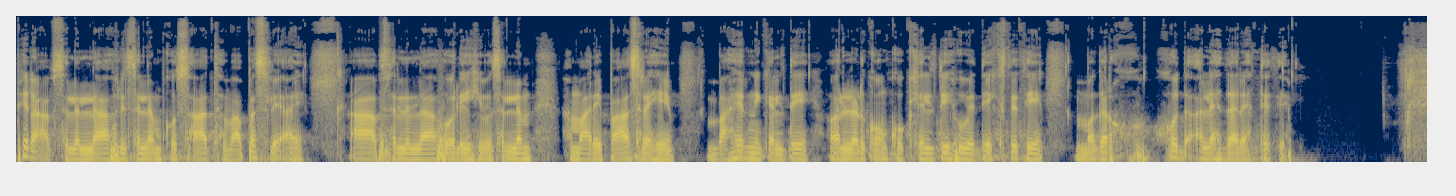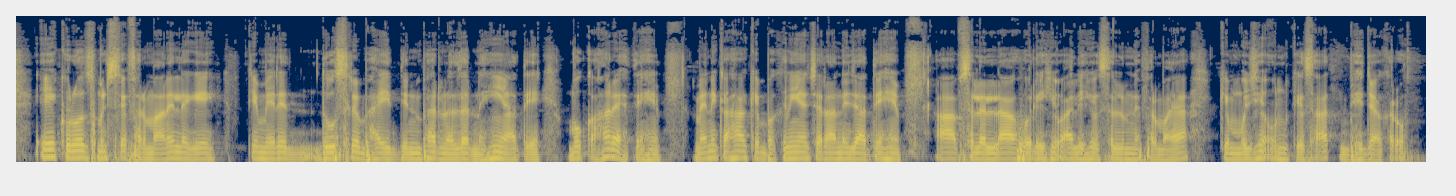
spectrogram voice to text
پھر آپ صلی اللہ علیہ وسلم کو ساتھ واپس لے آئے۔ آپ صلی اللہ علیہ وسلم ہمارے پاس رہے، باہر نکلتے اور لڑکوں کو کھیلتے ہوئے دیکھتے تھے، مگر خود علیحدہ رہتے تھے۔ ایک روز مجھ سے فرمانے لگے کہ میرے دوسرے بھائی دن بھر نظر نہیں آتے، وہ کہاں رہتے ہیں؟ میں نے کہا کہ بکریاں چرانے جاتے ہیں۔ آپ صلی اللہ علیہ وآلہ وسلم نے فرمایا کہ مجھے ان کے ساتھ بھیجا کرو۔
